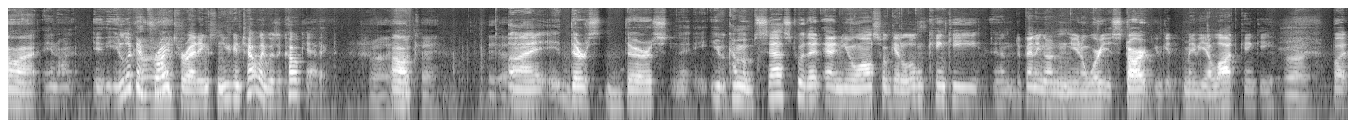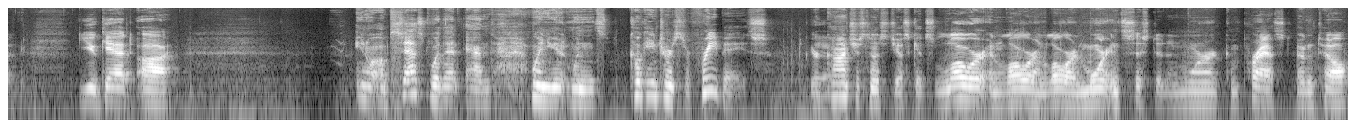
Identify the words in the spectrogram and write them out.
uh, you know, you look at All Freud's writings and you can tell he was a coke addict. Right. Uh, okay. Yeah. Uh, there's, there's, you become obsessed with it, and you also get a little kinky, and depending on you know where you start, you get maybe a lot kinky. right. but you get uh, you know obsessed with it and when you when cocaine turns to freebase your Yeah. consciousness just gets lower and lower and lower and more insisted and more compressed until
